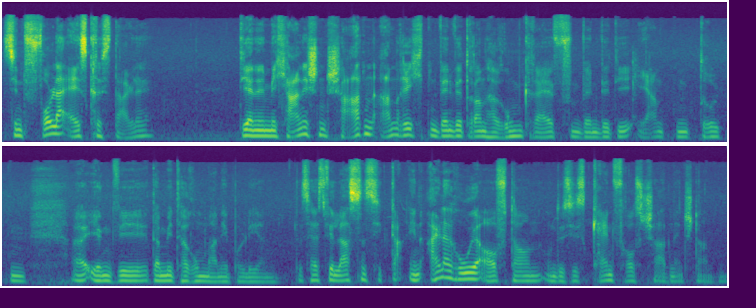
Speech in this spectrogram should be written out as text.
sind voller Eiskristalle, die einen mechanischen Schaden anrichten, wenn wir daran herumgreifen, wenn wir die Ernten drücken, äh, irgendwie damit herummanipulieren. Das heißt, wir lassen sie in aller Ruhe auftauen und es ist kein Frostschaden entstanden.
